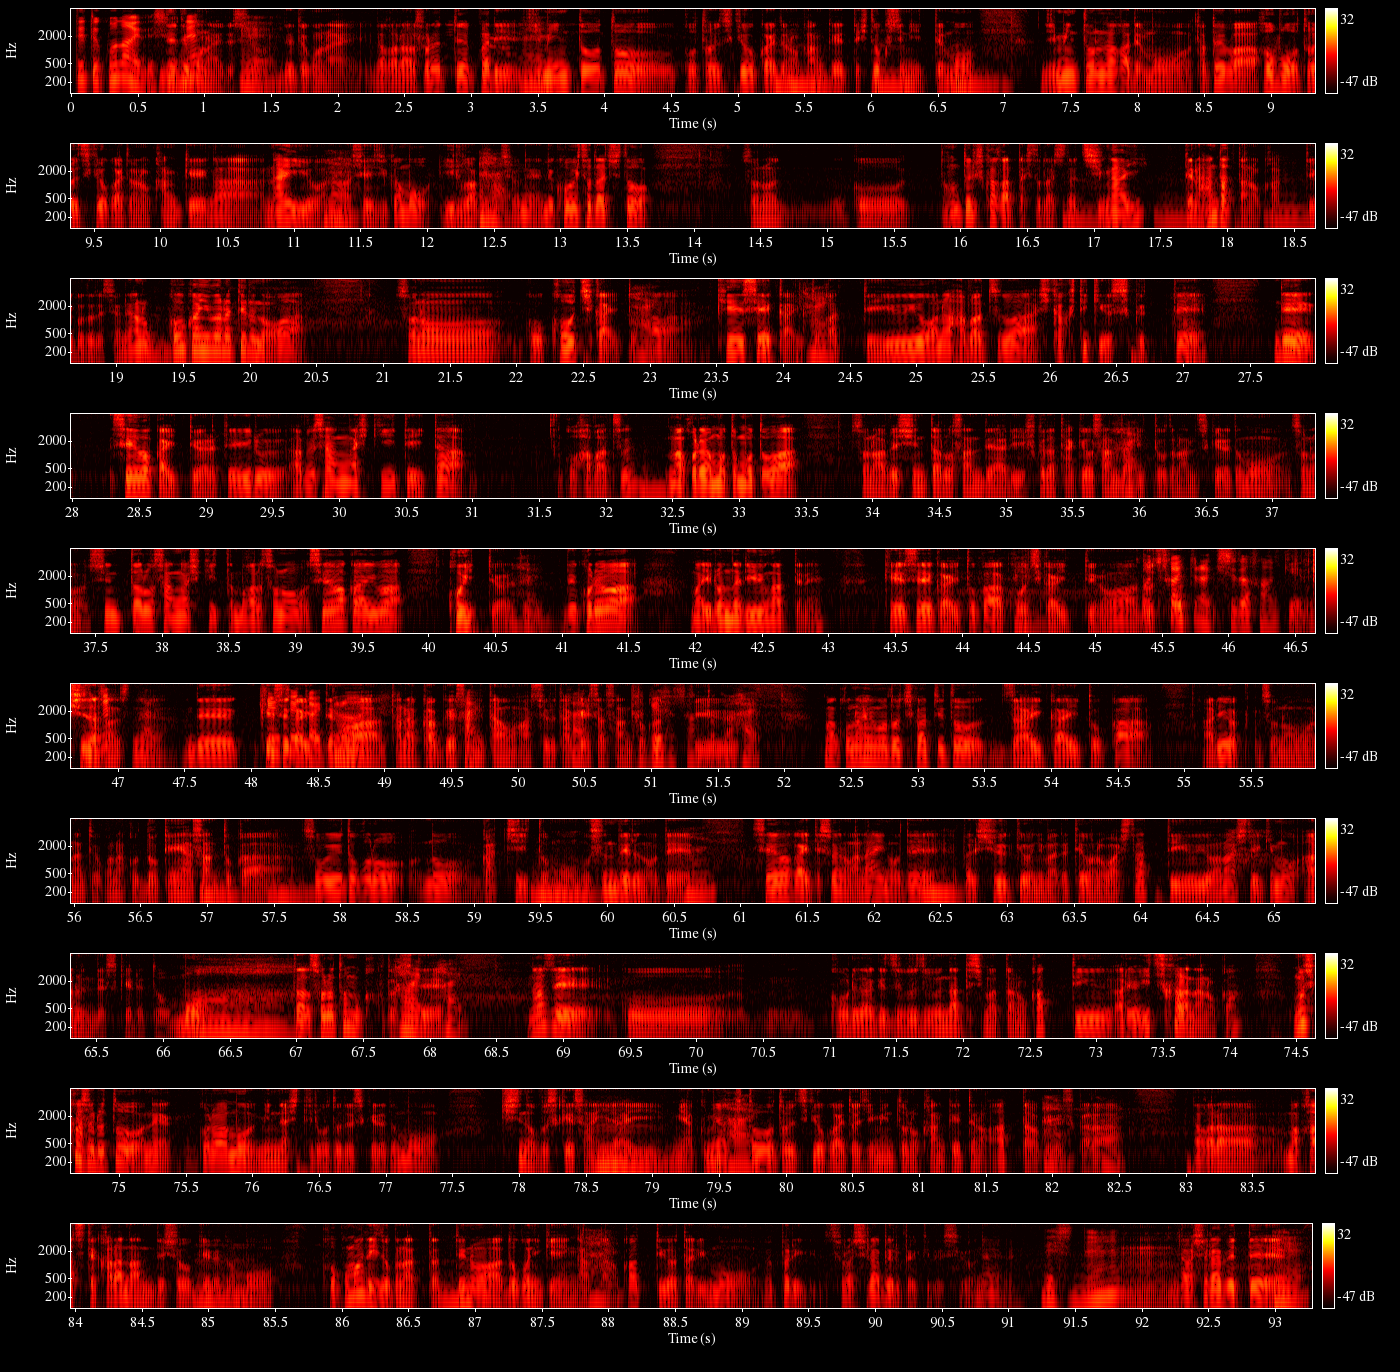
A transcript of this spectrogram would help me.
出てこないですよね。出てこないですよ、ええ、出てこない。だからそれってやっぱり自民党とこう統一教会との関係って一口に言っても、自民党の中でも例えばほぼ統一教会との関係がないような政治家もいるわけですよね。はい、でこういう人たちとそのこう本当に深かった人たちの違いって何だったのかっていうことですよね。あの交換言われてるのはそのこう宏池会とか形成会とかっていうような派閥は比較的薄くって、はい、で清和会って言われている安倍さんが率いていたこう派閥、うん、まあこれはもともとはその安倍晋太郎さんであり福田赳夫さんでありってことなんですけれども、はい、その晋太郎さんが率いただからその清和会は濃いって言われてる、はい、でこれはまあいろんな理由があってね形成会とか宏池会っていうのはどっちか。っていうのは岸田さん系ですね。岸田さんですね、はい、で形成会っていうのは田中角栄さんに端を発する竹下さんとかっていう、まあこの辺はどっちかっていうと財界とかあるいはそのなんていうのかなこう土建屋さんとか、うん、そういうところのがっちりともう結んでるので、うんはい、清和会ってそういうのがないので、うん、やっぱり宗教にまで手を伸ばしたっていうような指摘もあるんですけれどもただそれはともかくとして、はい。はい、なぜこうこれだけズブズブになってしまったのかっていうあるいはいつからなのか？もしかするとねこれはもうみんな知ってることですけれども岸信介さん以来、脈々と統一教会と自民党の関係っていうのはあったわけですから、だから、まあ、かつてからなんでしょうけれども、ここまでひどくなったっていうのはどこに原因があったのかっていうあたりもやっぱりそれは調べるべきですよね。ですね。うん、だから調べて、ええ、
